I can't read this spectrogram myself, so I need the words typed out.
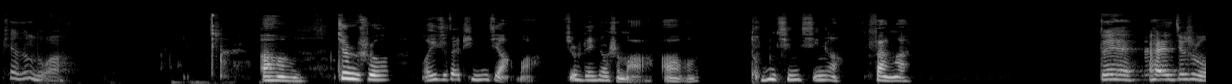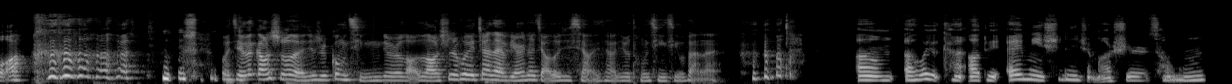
骗这么多？嗯，就是说，我一直在听你讲嘛，就是那叫什么啊，同情心啊泛滥。对，哎，就是我。我前面刚说的，就是共情，就是老老是会站在别人的角度去想一下，就是同情心泛滥。嗯，呃，我有看哦，对，Amy 是那什么，是从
